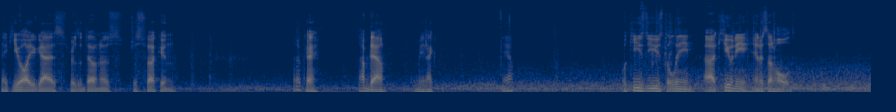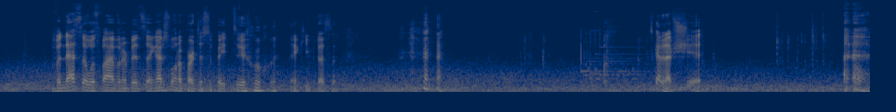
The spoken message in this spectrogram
Thank you all you guys for the donos. Just fucking Okay. I'm down. I mean I Yeah. What keys do you use to lean? Uh CUNY and it's on hold. Vanessa with 500 bits saying, I just want to participate too. Thank you, Vanessa. got enough shit. Can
